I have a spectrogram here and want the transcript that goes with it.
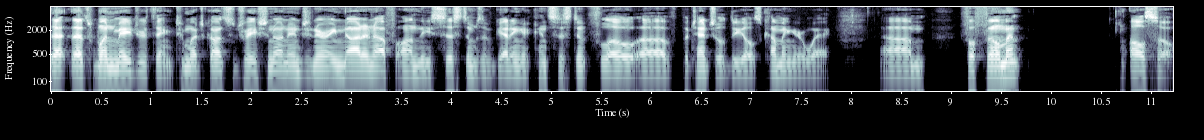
that that's one major thing. Too much concentration on engineering, not enough on these systems of getting a consistent flow of potential deals coming your way. Um, fulfillment also,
